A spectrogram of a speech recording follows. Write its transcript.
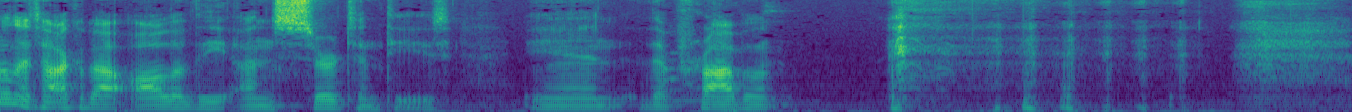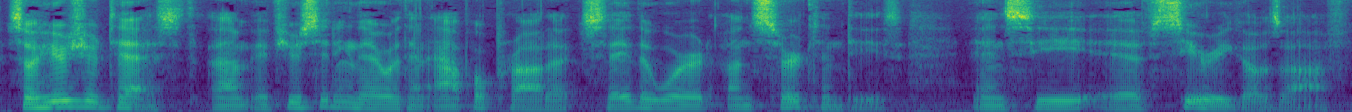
going to talk about all of the uncertainties in the problem. so here's your test. Um, if you're sitting there with an Apple product, say the word uncertainties and see if Siri goes off.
